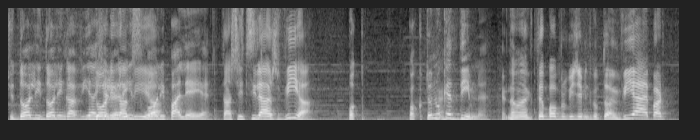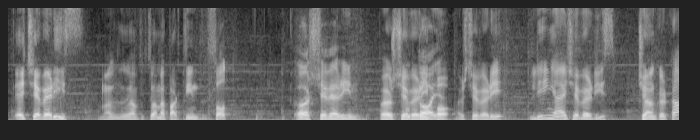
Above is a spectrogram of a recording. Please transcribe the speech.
Që doli doli nga vija e qeverisë, foli pa leje. Tashi cila është vija? Po po këtë nuk e dimë ne. Domethënë këtë po përpiqemi të kuptojmë. Vija e part e qeverisë. Ç'u fiksuam me partinë sot. Është qeverin. Po është qeveri, po, është qeveri. Linja e qeverisë që anë kërka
